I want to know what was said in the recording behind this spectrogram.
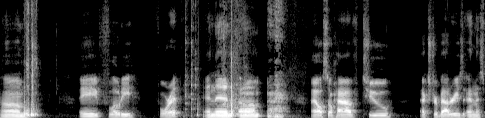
Um, a floaty for it. And then um, I also have two extra batteries and this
